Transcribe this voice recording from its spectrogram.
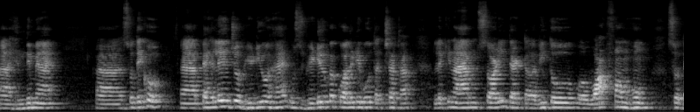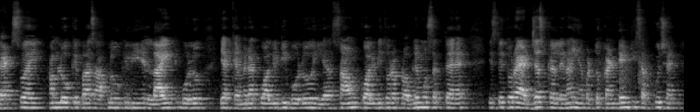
हिंदी में आए। सो देखो पहले जो वीडियो है, उस वीडियो का क्वालिटी बहुत अच्छा था। लेकिन आई एम सॉरी दैट अभी तो work from home so that's why हम लोग के पास, आप लोगों के लिए लाइट बोलो, या कैमरा क्वालिटी बोलो, या साउंड क्वालिटी थोड़ा प्रॉब्लम हो सकता है। इसलिए थोड़ा एडजस्ट कर लेना। यहाँ पर तो कंटेंट ही सब कुछ है।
